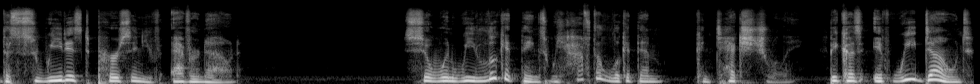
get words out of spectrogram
the sweetest person you've ever known. So when we look at things, we have to look at them contextually Because if we don't,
